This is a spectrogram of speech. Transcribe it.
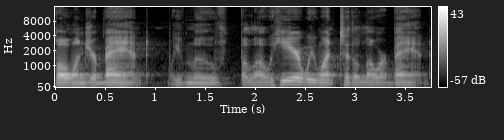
Bollinger Band. We've moved below here, we went to the lower band.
